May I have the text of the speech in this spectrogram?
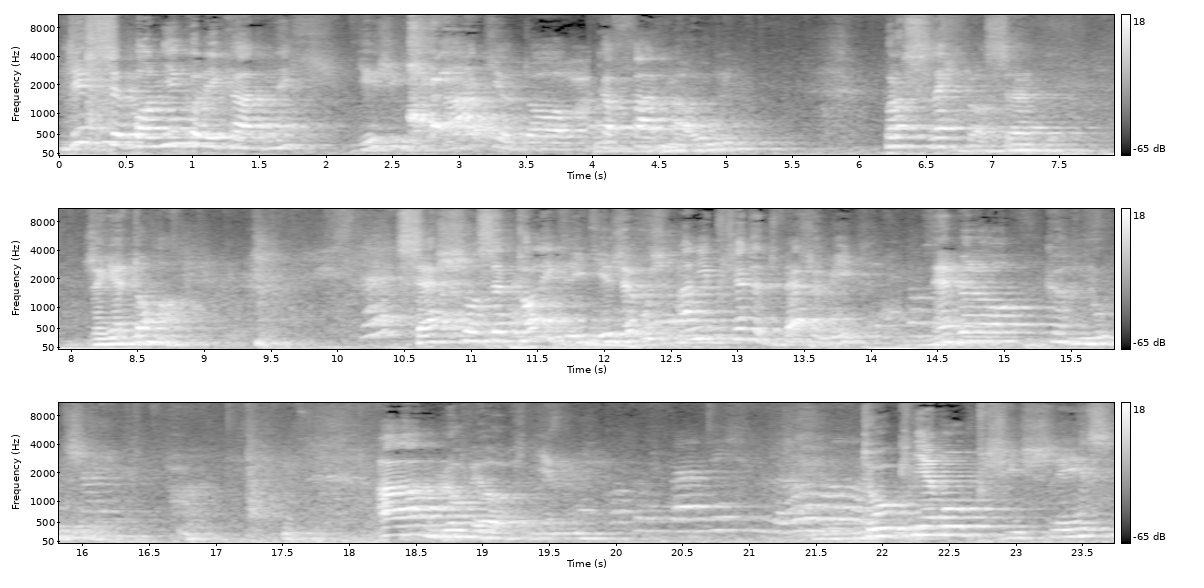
Když se po několika dnech Ježíš vrátil do Kafarnaum, proslechl se, že je doma. Sešlo se tolik lidí, že už ani před dveřmi nebylo k hnutí. A mluvil k ním. Tu k němu přišli s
